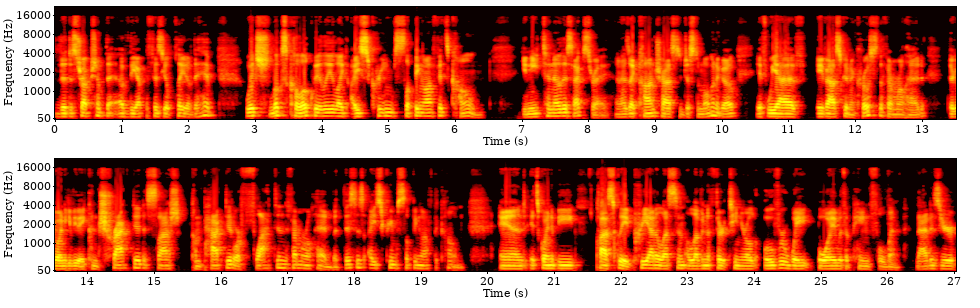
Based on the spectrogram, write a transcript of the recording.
the disruption of the, of the epiphyseal plate of the hip, which looks colloquially like ice cream slipping off its cone you need to know this x-ray. And as I contrasted just a moment ago, if we have avascular necrosis of the femoral head, they're going to give you a contracted slash compacted or flattened femoral head, but this is ice cream slipping off the cone. And it's going to be classically a pre-adolescent 11 to 13 year old overweight boy with a painful limp. That is your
